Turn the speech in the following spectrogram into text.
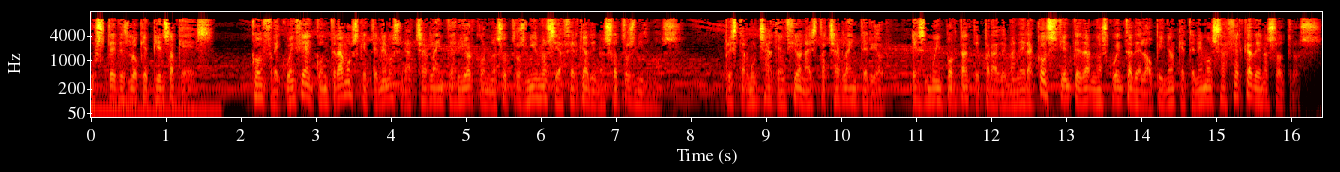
Usted es lo que piensa que es. Con frecuencia encontramos que tenemos una charla interior con nosotros mismos y acerca de nosotros mismos. Prestar mucha atención a esta charla interior. Es muy importante para de manera consciente darnos cuenta de la opinión que tenemos acerca de nosotros.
